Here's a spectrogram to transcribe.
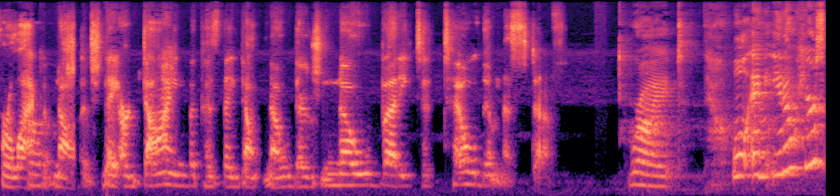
for lack Oh. of knowledge. They are dying because they don't know. There's nobody to tell them this stuff. Right. Well, and you know, here's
